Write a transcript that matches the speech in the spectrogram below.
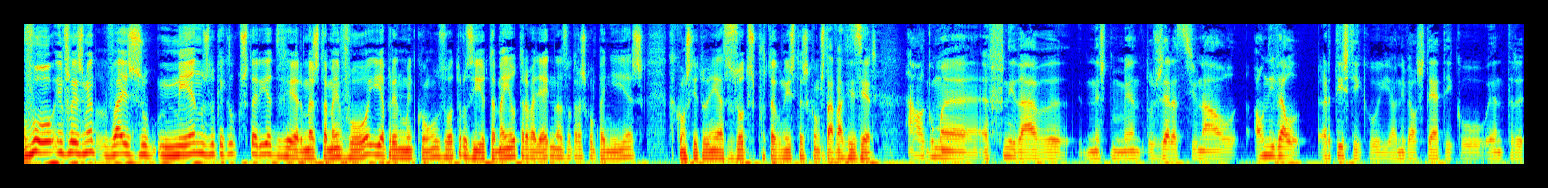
Vou, infelizmente, vejo menos do que aquilo que gostaria de ver, mas também vou e aprendo muito com os outros. E eu também eu trabalhei nas outras companhias que constituem esses outros protagonistas, como estava a dizer. Há alguma afinidade neste momento geracional ao nível artístico e ao nível estético entre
